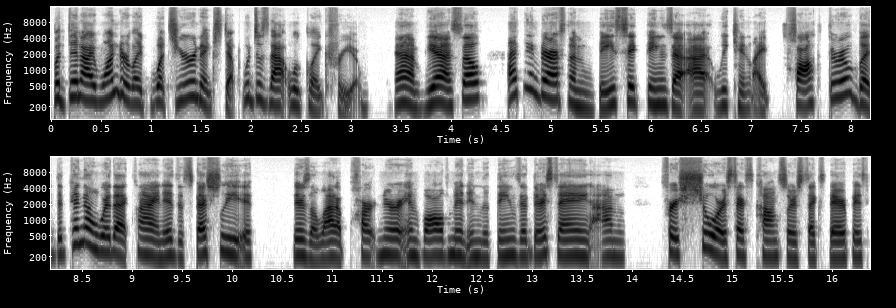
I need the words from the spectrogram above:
but then I wonder, like, what's your next step? What does that look like for you? Yeah, yeah. So I think there are some basic things that I, we can like talk through, but depending on where that client is, especially if there's a lot of partner involvement in the things that they're saying, I'm for sure sex counselors, sex therapists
